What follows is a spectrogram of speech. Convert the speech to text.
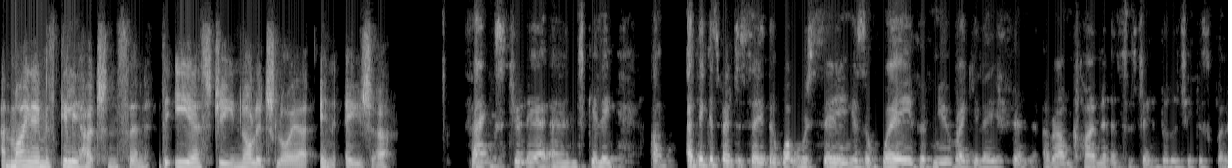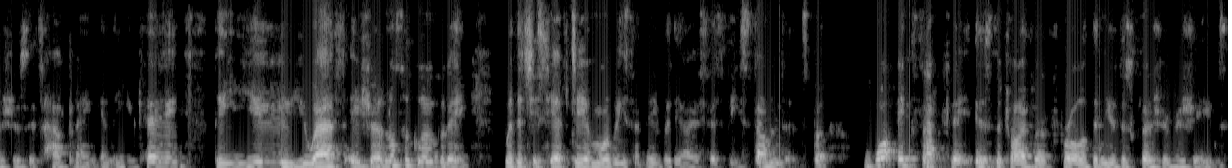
And my name is Gilly Hutchinson, the ESG Knowledge Lawyer in Asia. Thanks, Julia and Gilly. Um, I think it's fair to say that what we're seeing is a wave of new regulation around climate and sustainability disclosures. It's happening in the UK, the EU, US, Asia, and also globally with the TCFD and more recently with the ISSB standards. But what exactly is the driver for all of the new disclosure regimes?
